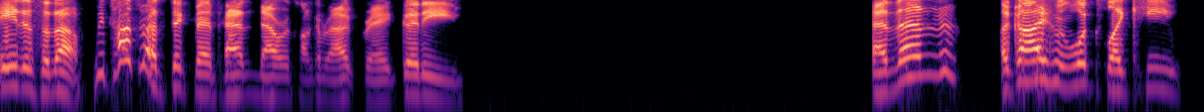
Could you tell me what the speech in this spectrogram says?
Eight Is Enough. We talked about Dick Van Patten, now we're talking about Grant Goodeve. And then a guy who looks like he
